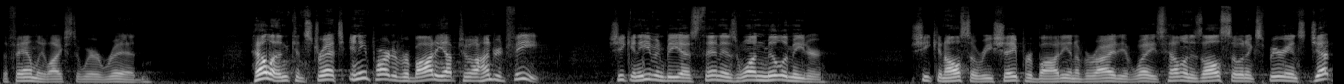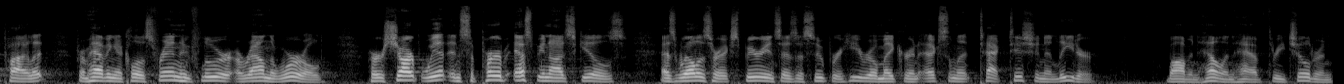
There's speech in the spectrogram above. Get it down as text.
The family likes to wear red. Helen can stretch any part of her body up to 100 feet. She can even be as thin as one millimeter. She can also reshape her body in a variety of ways. Helen is also an experienced jet pilot from having a close friend who flew her around the world. Her sharp wit and superb espionage skills, as well as her experience as a superhero, make her an excellent tactician and leader. Bob and Helen have three children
